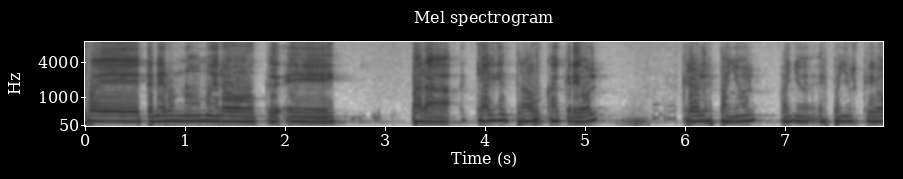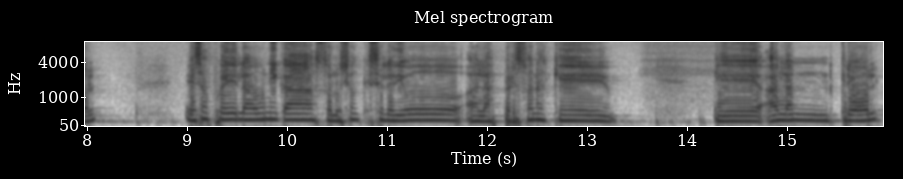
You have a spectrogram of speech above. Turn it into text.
fue tener un número eh, para que alguien traduzca creol, creol español, español, creol. Esa fue la única solución que se le dio a las personas que, que hablan creol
